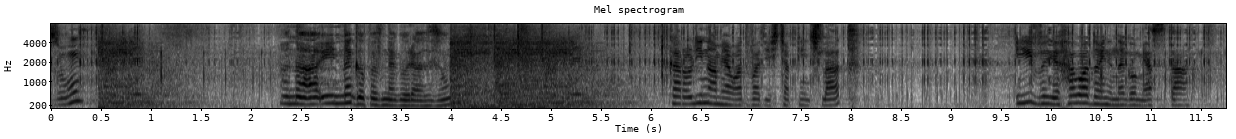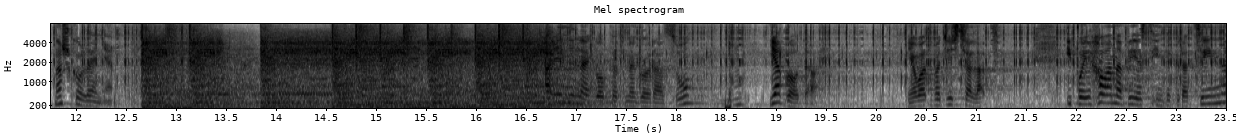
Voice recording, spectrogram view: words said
razu. A na innego pewnego razu. Karolina miała 25 lat i wyjechała do innego miasta na szkolenie. A innego pewnego razu Jagoda. Miała 20 lat i pojechała na wyjazd integracyjny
